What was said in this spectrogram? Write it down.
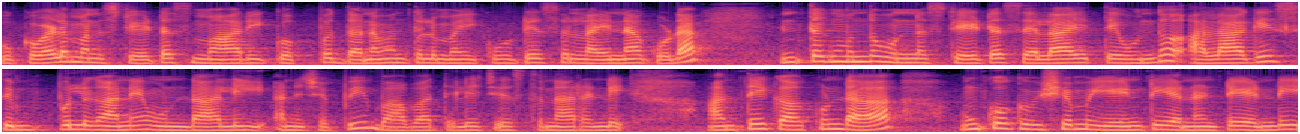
ఒకవేళ మన స్టేటస్ మారి గొప్ప ధనవంతులమై కోటేశ్వరులు అయినా కూడా ఇంతకుముందు ఉన్న స్టేటస్ ఎలా అయితే ఉందో అలాగే సింపుల్గానే ఉండాలి అని చెప్పి బాబా తెలియజేస్తున్నారండి. అంతేకాకుండా ఇంకొక విషయం ఏంటి అని అంటే అండి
